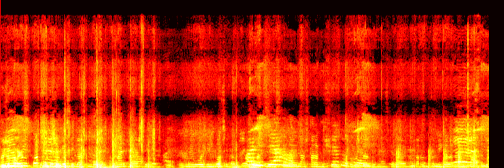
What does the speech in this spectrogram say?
দুইজন মারা গেছে প্রথম দিনে গেছিল মারি খেয়ে আসছিল আমি ওই দিন বলছিলাম যে বাবা, তুমি আজকে যাবে না সারা বিশ্বে কত বলতে তুমি আজকে যাবে না কারণ তুমি গেলে আমি যাচ্ছি না।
